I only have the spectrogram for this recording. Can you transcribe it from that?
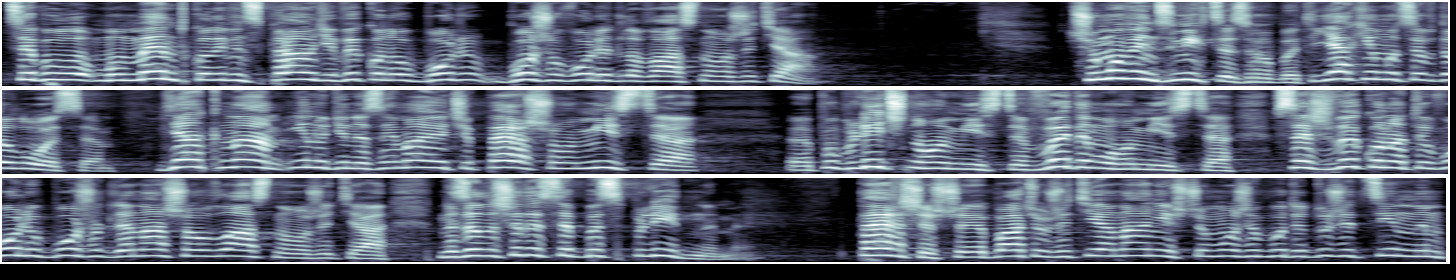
Це був момент, коли він справді виконав Божу- волю для власного життя. Чому він зміг це зробити? Як йому це вдалося? Як нам, іноді не займаючи першого місця, публічного місця, видимого місця, все ж виконати волю Божу для нашого власного життя, не залишитися безплідними? Перше, що я бачу в житті Ананії, що може бути дуже цінним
